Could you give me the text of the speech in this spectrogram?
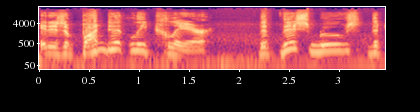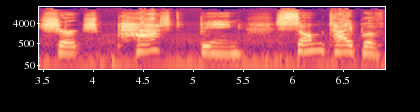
it is abundantly clear that this moves the church past being some type of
